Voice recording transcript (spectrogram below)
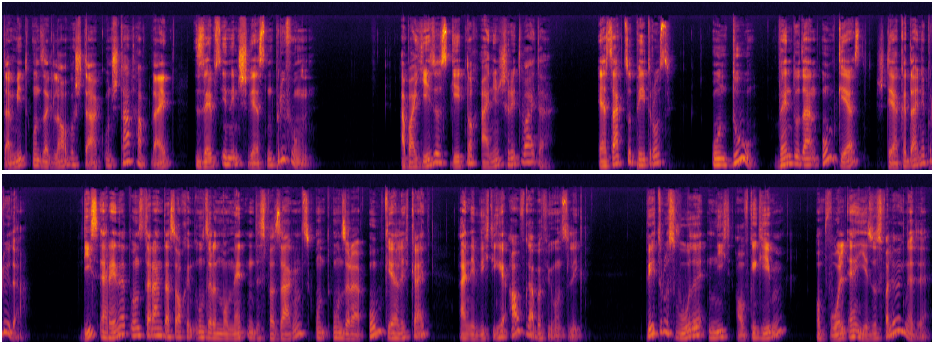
damit unser Glaube stark und standhaft bleibt, selbst in den schwersten Prüfungen. Aber Jesus geht noch einen Schritt weiter. Er sagt zu Petrus, und du, wenn du dann umkehrst, stärke deine Brüder. Dies erinnert uns daran, dass auch in unseren Momenten des Versagens und unserer Umkehrlichkeit eine wichtige Aufgabe für uns liegt. Petrus wurde nicht aufgegeben, obwohl er Jesus verleugnete.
